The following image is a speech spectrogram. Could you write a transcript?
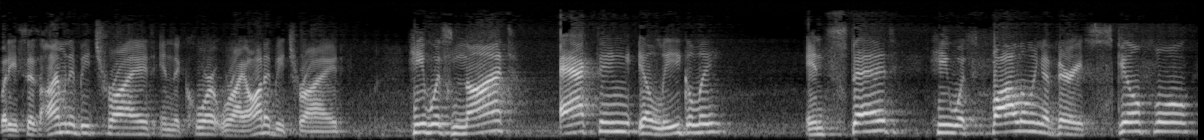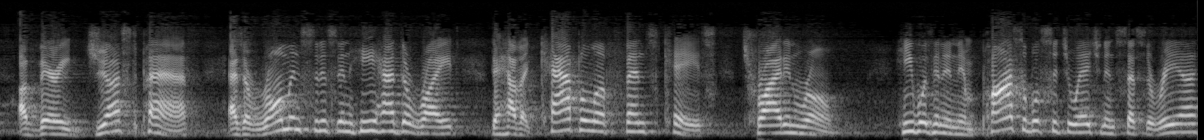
But he says, I'm going to be tried in the court where I ought to be tried. He was not acting illegally. Instead, he was following a very skillful, a very just path. As a Roman citizen, he had the right to have a capital offense case tried in Rome. He was in an impossible situation in Caesarea,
